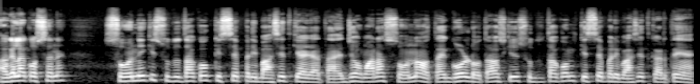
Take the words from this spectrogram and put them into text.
अगला क्वेश्चन है, सोने की शुद्धता को किससे परिभाषित किया जाता है? जो हमारा सोना होता है गोल्ड होता है, उसकी शुद्धता को हम किससे परिभाषित करते हैं?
